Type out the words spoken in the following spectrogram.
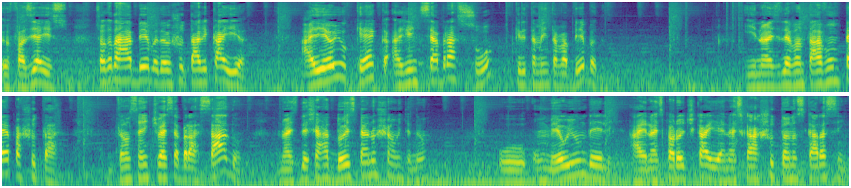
Eu fazia isso. Só que eu tava bêbado, eu chutava e caía. Aí eu e o Keka, a gente se abraçou, porque ele também tava bêbado. E nós levantávamos um pé para chutar. Então se a gente tivesse abraçado, nós deixava dois pés no chão, entendeu? O, um meu e um dele. Aí nós parou de cair, aí nós ficava chutando os caras assim.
